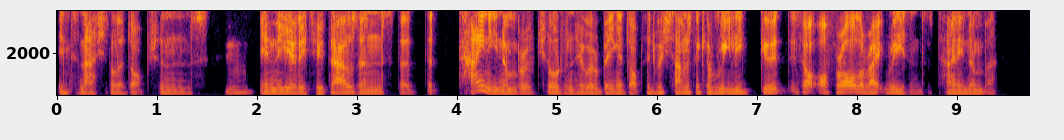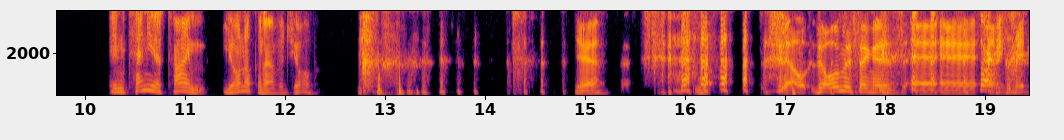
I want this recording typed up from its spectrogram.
international adoptions mm-hmm. in the early 2000s, the the tiny number of children who were being adopted, which sounds like a really good, it's all, for all the right reasons, a tiny number. In 10 years' time, you're not going to have a job. Yeah. the, the, only thing is uh, uh, informa-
